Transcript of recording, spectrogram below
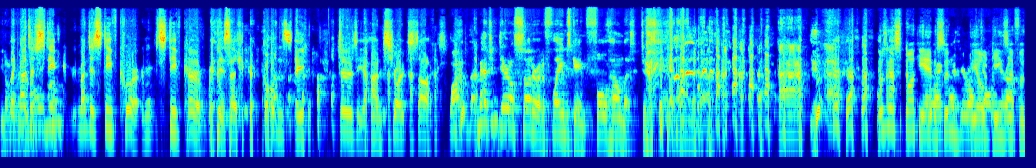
You don't Like have a imagine Steve, one? imagine Steve Kerr, Steve Kerr with his like Golden State jersey on, short socks. Why- Imagine Darryl Sutter at a Flames game, full helmet, just standing behind the back. Wasn't it Sparky Anderson, guys, up, the old John, geezer for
